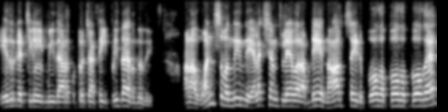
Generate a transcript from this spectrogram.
எதிர்க்கட்சிகள் மீதான குற்றச்சாட்டு இப்படிதான் இருந்தது. ஆனா ஒன்ஸ் வந்து இந்த எலெக்ஷன் பிளேவர் அப்படியே நார்த் சைடு போக போக போக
